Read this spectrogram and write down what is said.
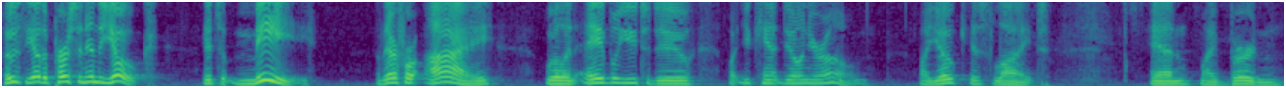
Who's the other person in the yoke? It's me. And therefore, I will enable you to do what you can't do on your own. My yoke is light, and my burden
